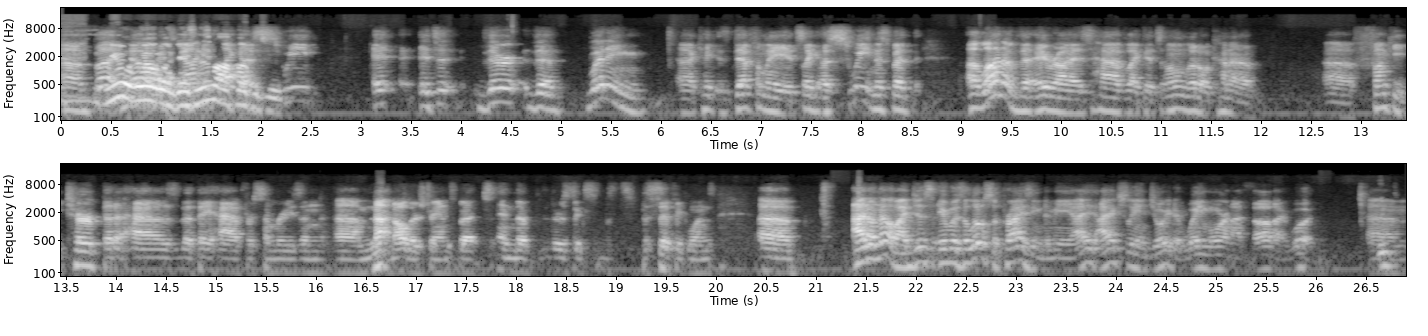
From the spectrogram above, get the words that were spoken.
Um, but you no, real one Jason. It's like a sweet it, it's a they're the wedding uh, cake is definitely it's like a sweetness, but a lot of the Aeriz have like its own little kind of uh, funky terp that it has that they have for some reason. Um, not in all their strands, but and the there's the specific ones. Uh, I don't know. I just it was a little surprising to me. I, I actually enjoyed it way more than I thought I would. Um,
